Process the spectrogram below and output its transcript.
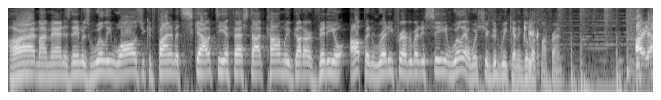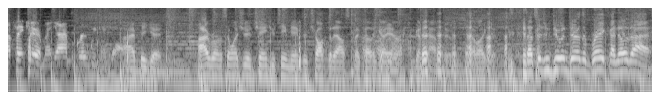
All right, my man. His name is Willie Walls. You can find him at scoutdfs.com. We've got our video up and ready for everybody to see. And Willie, I wish you a good weekend and good luck, my friend. All right, y'all take care, man. Y'all have a great weekend, guys. All right, be good. All right, Ronis, I want you to change your team name to Chocolate House. I oh, think I am. I'm going to have to. I like it. That's what you're doing during the break. I know that.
